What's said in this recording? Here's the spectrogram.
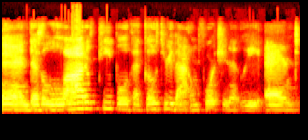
And there's a lot of people that go through that unfortunately. And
